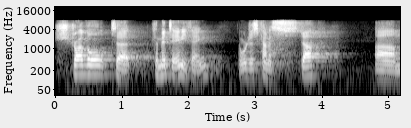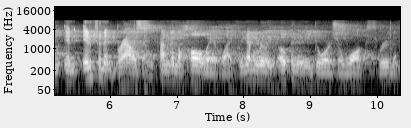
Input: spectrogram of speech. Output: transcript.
struggle to commit to anything, and we're just kind of stuck um, in infinite browsing, kind of in the hallway of life. We never really open any doors or walk through them.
